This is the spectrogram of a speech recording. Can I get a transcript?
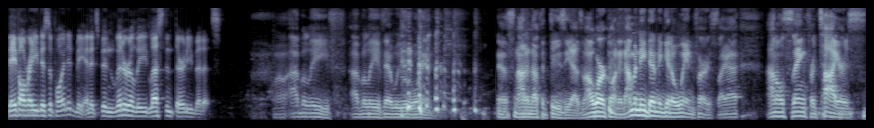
They've already disappointed me, and it's been literally less than 30 minutes. Well, I believe, I believe that we will win. It's not enough enthusiasm. I'll work on it. I'm gonna need them to get a win first. Like I, I don't sing for tires.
